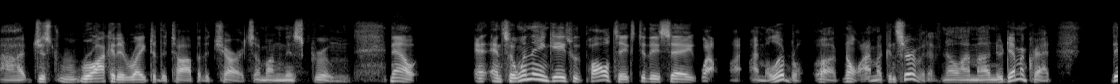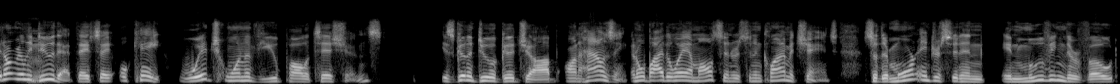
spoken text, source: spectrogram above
uh, just rocketed right to the top of the charts among this group. Mm. Now, and, and, so when they engage with politics, do they say, well, I, am a liberal? Uh, no, I'm a conservative. No, I'm a new Democrat. They don't really mm. do that. They say, okay, which one of you politicians is going to do a good job on housing. And oh, by the way, I'm also interested in climate change. So they're more interested in in moving their vote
